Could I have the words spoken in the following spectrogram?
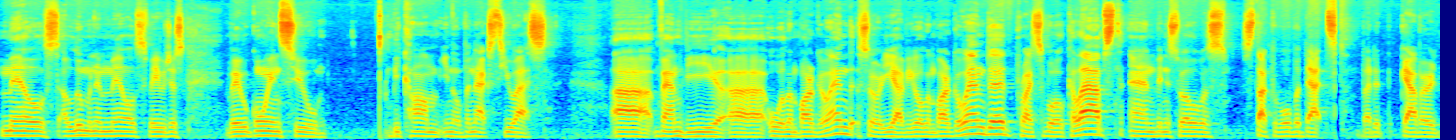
mills, aluminum mills. They were just, they were going to become, you know, the next US. Uh, then the uh, oil embargo ended. So yeah, the oil embargo ended, price of oil collapsed, and Venezuela was stuck with all the debts that it gathered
